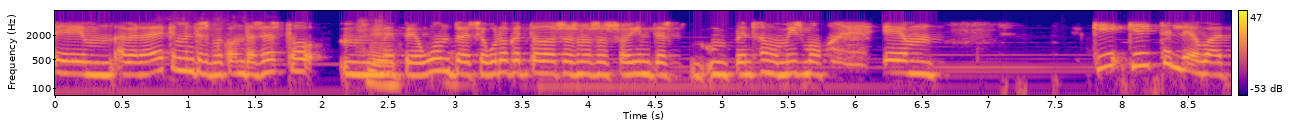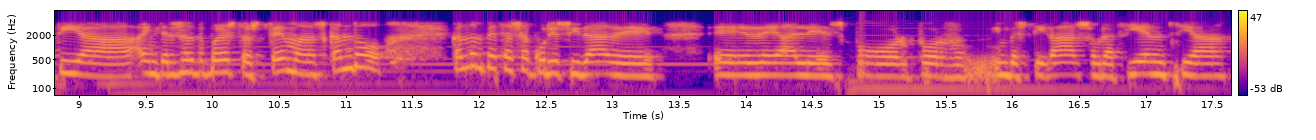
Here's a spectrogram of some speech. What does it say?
eh, a verdade é que mentres me contas isto, sí. me pregunto, e seguro que todos os nosos ointes pensan o mismo, eh, ¿Qué, ¿Qué, te leva a ti a, a, interesarte por estos temas? ¿Cando, cando empeza esa curiosidade eh, de Alex por, por investigar sobre a ciencia,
